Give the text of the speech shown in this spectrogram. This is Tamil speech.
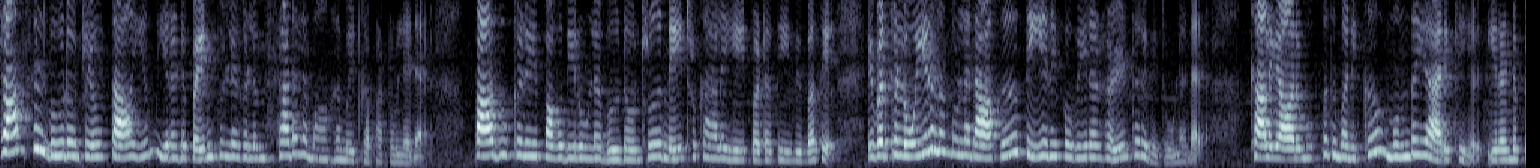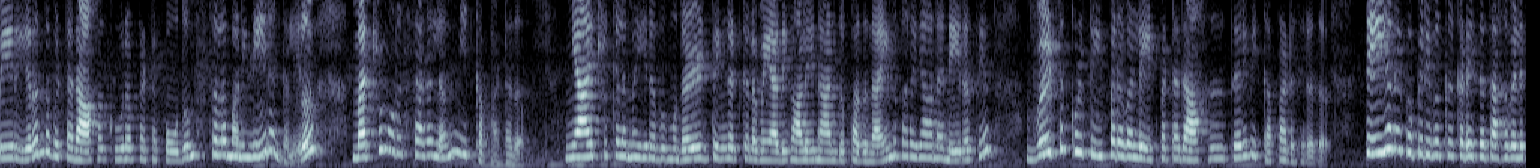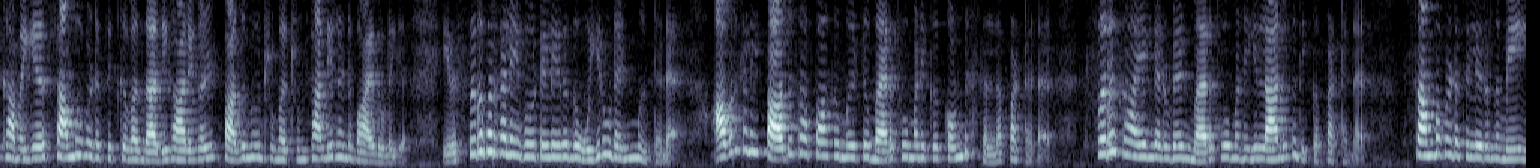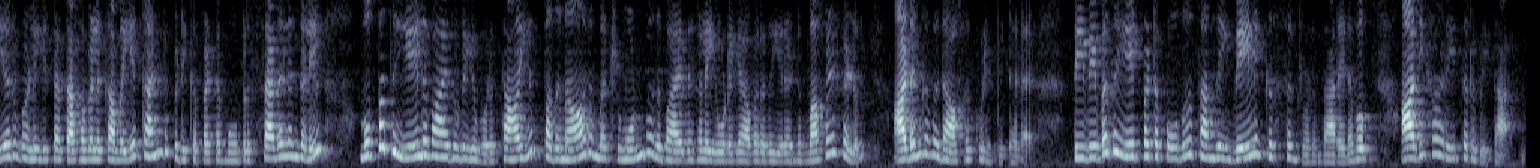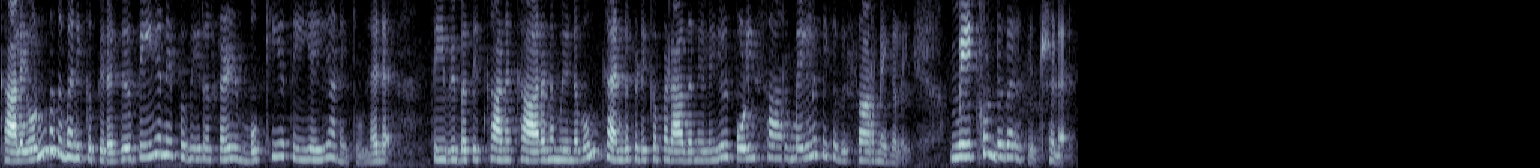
பிரான்சில் வீடொன்றில் தாயும் இரண்டு பெண் பிள்ளைகளும் சடலமாக மீட்கப்பட்டுள்ளனர். பாதுக்கலே பகுதியில் உள்ள வீடொன்று நேற்று காலை ஏற்பட்ட தீ விபத்தில் இவர்கள் உயிரிழந்துள்ளதாக தீயணைப்பு வீரர்கள் தெரிவித்துள்ளனர். காலை ஆறு முப்பது மணிக்கு முந்தைய அறிக்கையில் இரண்டு பேர் இறந்துவிட்டதாக கூறப்பட்ட போதும் சில மணி நேரங்களில் மற்றும் ஒரு சடலம் மீட்கப்பட்டது. ஞாயிற்றுக்கிழமை இரவு முதல் திங்கட்கிழமை அதிகாலை நான்கு பதினைந்து வரையான நேரத்தில் வீட்டுக்குள் தீப்பரவல் ஏற்பட்டதாக தெரிவிக்கப்படுகிறது. தீயணைப்பு பிரிவுக்கு கிடைத்த தகவலுக்கு அமைய சம்பவ இடத்திற்கு வந்த அதிகாரிகள் பதினொன்று மற்றும் பன்னிரண்டு வயதுடைய இரு சிறுவர்களை வீட்டிலிருந்து உயிருடன் மீட்டனர். அவர்களை பாதுகாப்பாக மீட்டு மருத்துவமனைக்கு கொண்டு செல்லப்பட்டனர். சிறு காயங்களுடன் மருத்துவமனையில் அனுமதிக்கப்பட்டனர். சம்பவ இடத்திலிருந்து மேயர் வெளியிட்ட தகவலுக்கு அமைய கண்டுபிடிக்கப்பட்ட மூன்று சடலங்களில் முப்பத்தி ஏழு வயதுடைய ஒரு தாயும் பதினாறு மற்றும் ஒன்பது வயதுகளை உடைய அவரது இரண்டு மகள்களும் அடங்குவதாக குறிப்பிட்டனர். தீ விபத்து ஏற்பட்ட போது தந்தை வேலைக்கு சென்றிருந்தார் எனவும் அதிகாரி தெரிவித்தார். காலை ஒன்பது மணிக்கு பிறகு தீயணைப்பு வீரர்கள் முக்கிய தீயை அணைத்துள்ளனர். தீ விபத்திற்கான காரணம் எனவும் கண்டுபிடிக்கப்படாத நிலையில் போலீசார் மேலதிக விசாரணைகளை மேற்கொண்டு வருகின்றனர்.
